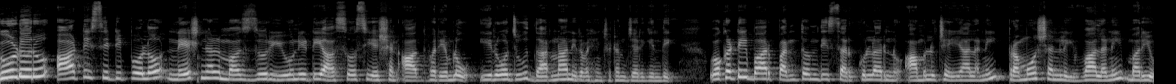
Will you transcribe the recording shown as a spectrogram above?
గూడూరు ఆర్టీసీ డిపోలో నేషనల్ మజ్దూర్ యూనిటీ అసోసియేషన్ ఆధ్వర్యంలో ఈరోజు ధర్నా నిర్వహించడం జరిగింది. ఒకటి బార్ పంతొమ్మిది సర్కులర్ను అమలు చేయాలని ప్రమోషన్లు ఇవ్వాలని మరియు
